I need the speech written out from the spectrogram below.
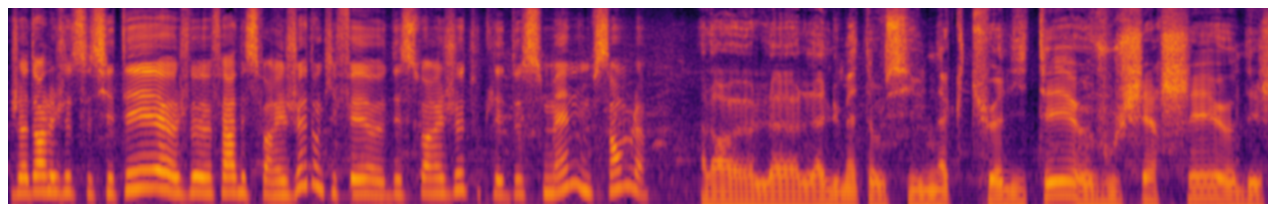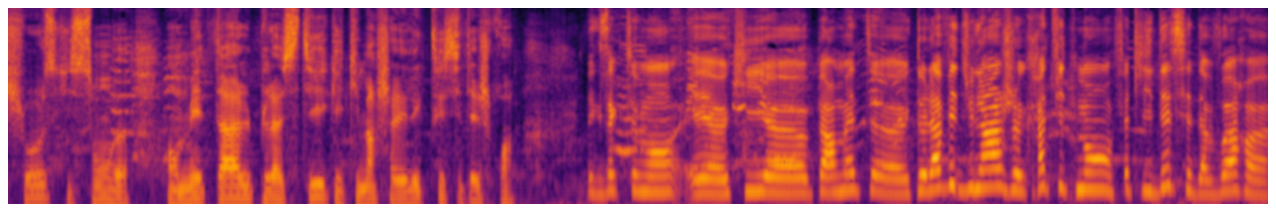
j'adore les jeux de société, je veux faire des soirées-jeux. Donc, il fait des soirées-jeux toutes les deux semaines, il me semble. Alors l'allumette la, a aussi une actualité. Vous cherchez des choses qui sont en métal, plastique et qui marchent à l'électricité, je crois. Exactement, et euh, qui euh, permettent euh, de laver du linge gratuitement. En fait, l'idée, c'est d'avoir, euh,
